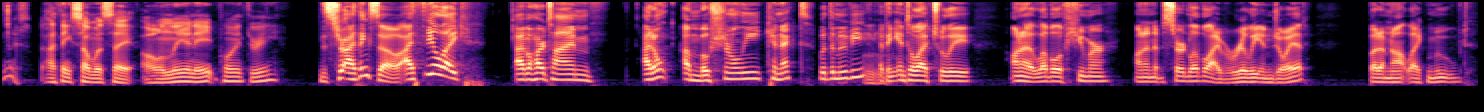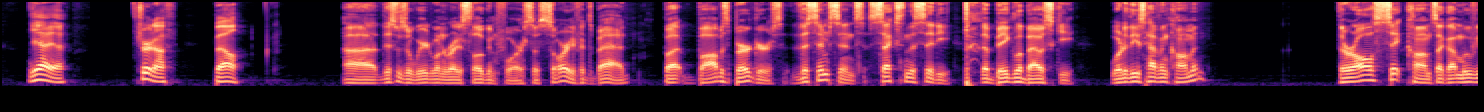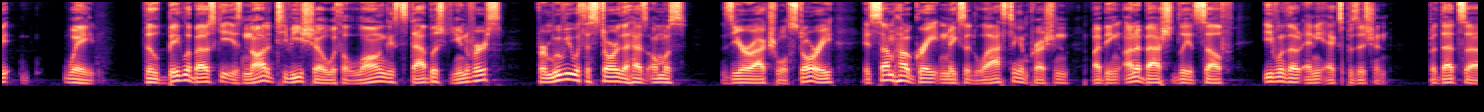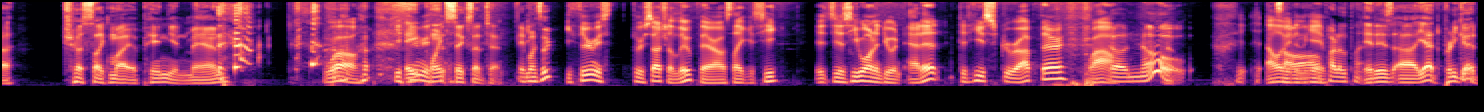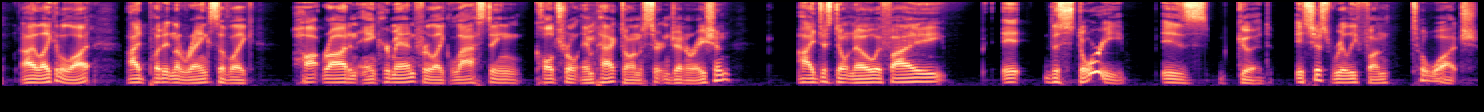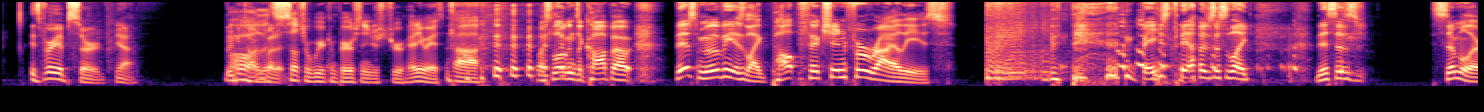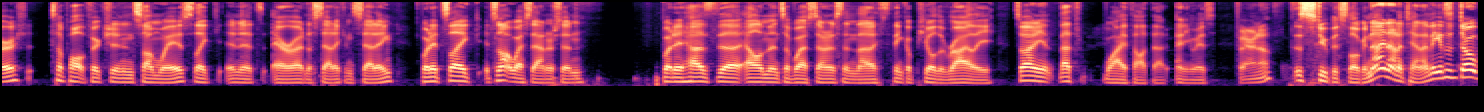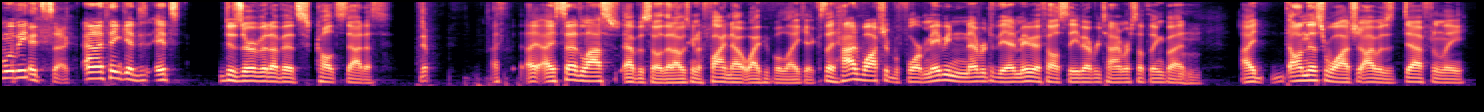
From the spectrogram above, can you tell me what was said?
Nice. I think some would say only an 8.3. It's true. I think so. I feel like I have a hard time. I don't emotionally connect with the movie. I think intellectually, on a level of humor, on an absurd level, I really enjoy it, but I'm not like moved. Yeah, yeah. True enough. Bell. Uh, this was a weird one to write a slogan for, so sorry if it's bad. But Bob's Burgers, The Simpsons, Sex and the City, The Big Lebowski. What do these have in common? They're all sitcoms that got movie. Wait, The Big Lebowski is not a TV show with a long established universe. For a movie with a story that has almost zero actual story, it's somehow great and makes a lasting impression by being unabashedly itself, even without any exposition. But that's uh, just like my opinion, man. Whoa. You threw, me Eight point th- six out of ten. 8.6? you threw me through such a loop there. I was like, is he. Is, does he want to do an edit? Did he screw up there? Wow. Oh, no. Elevating the game. part of the plan. It is, uh, yeah, it's pretty good. I like it a lot. I'd put it in the ranks of like Hot Rod and Anchorman for like lasting cultural impact on a certain generation. I just don't know if I it. The story is good. It's just really fun to watch. It's very absurd. Yeah. We can Oh, talk about that's it. such a weird comparison you just drew. Anyways, uh, my slogan's a cop out. This movie is like Pulp Fiction for Rileys. Basically, I was just like, this is similar to Pulp Fiction in some ways, like in its era and aesthetic and setting, but it's like, it's not Wes Anderson, but it has the elements of Wes Anderson that I think appeal to Riley. So I mean, that's why I thought that. Anyways, Fair enough. The stupid slogan. Nine out of ten. I think it's a dope movie. It's sick. and I think it, it's deserved of its cult status. Yep. I, I, I said last episode that I was going to find out why people like it because I had watched it before, maybe never to the end, maybe I fell asleep every time or something. But mm-hmm. I on this watch, I was definitely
